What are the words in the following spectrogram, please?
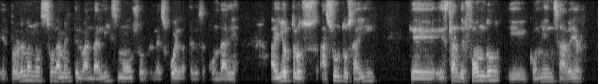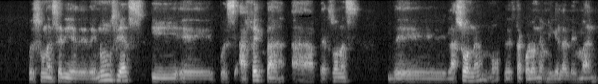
el problema no es solamente el vandalismo sobre la escuela telesecundaria, hay otros asuntos ahí que están de fondo y comienza a haber pues una serie de denuncias y eh, pues afecta a personas de la zona, de esta colonia Miguel Alemán,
